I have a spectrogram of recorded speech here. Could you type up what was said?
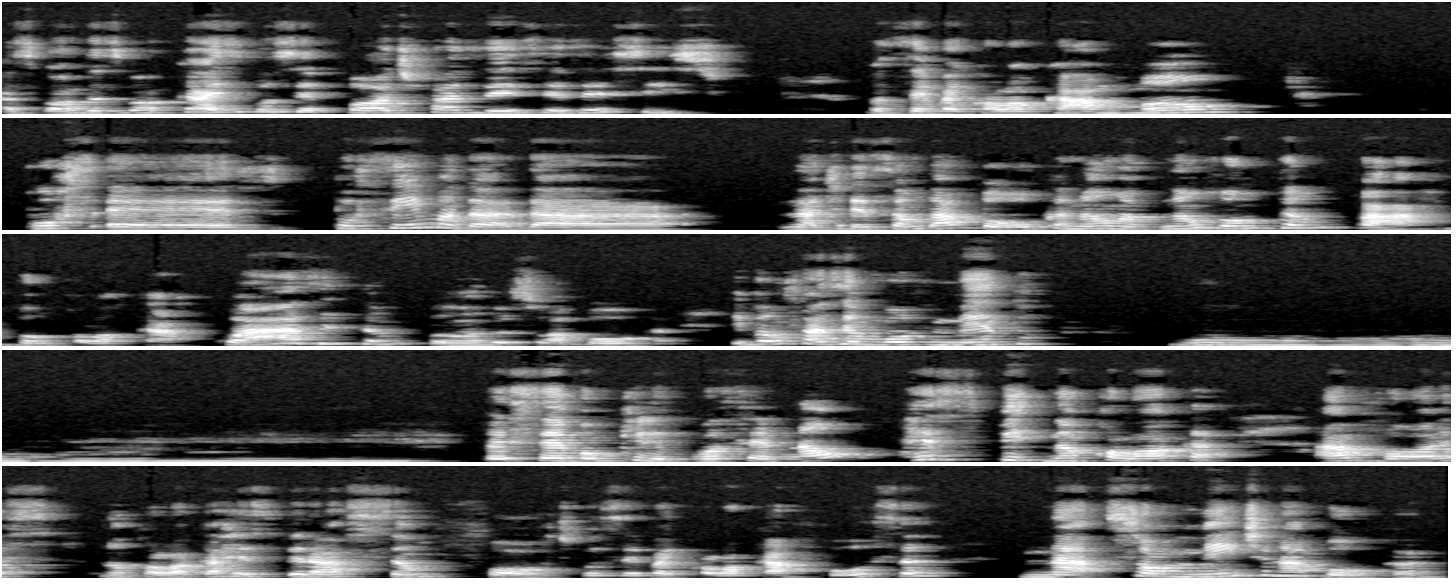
as cordas vocais e você pode fazer esse exercício. Você vai colocar a mão por, é, por cima da, da, na direção da boca, não, não vão tampar, vão colocar quase tampando a sua boca e vão fazer um movimento percebam que você não respira, não coloca a voz, não coloca a respiração forte, você vai colocar força na, somente na boca.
